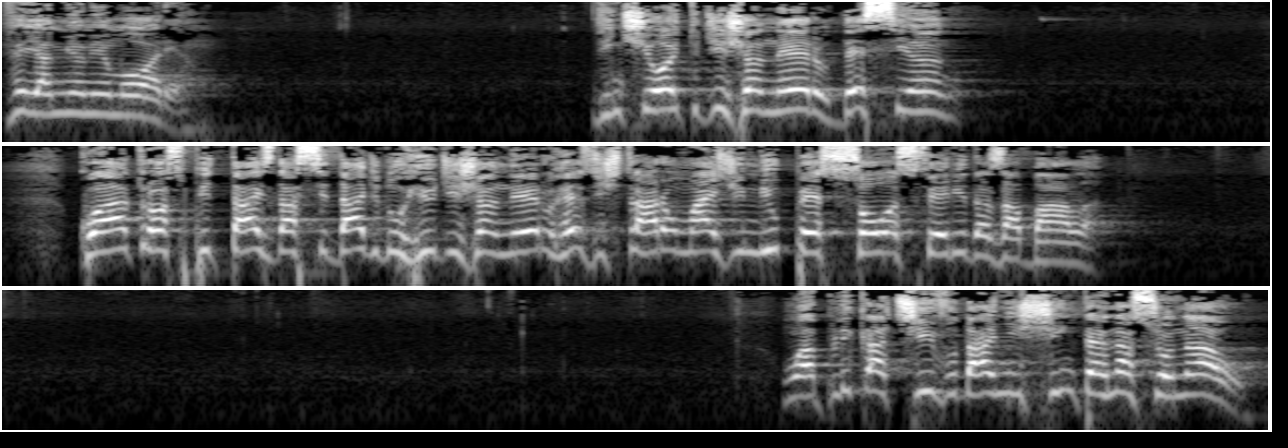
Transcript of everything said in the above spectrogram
Veio a minha memória. 28 de janeiro desse ano. Quatro hospitais da cidade do Rio de Janeiro registraram mais de mil pessoas feridas a bala. Um aplicativo da Anistia Internacional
